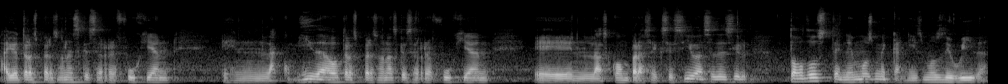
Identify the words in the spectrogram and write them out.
Hay otras personas que se refugian en la comida, otras personas que se refugian en las compras excesivas. Es decir, todos tenemos mecanismos de huida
